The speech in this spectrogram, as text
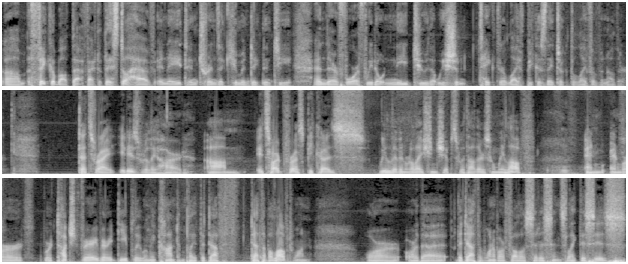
um, think about that fact that they still have innate, intrinsic human dignity, and therefore, if we don't need to, that we shouldn't take their life because they took the life of another. That's right. It is really hard. Um, it's hard for us because we live in relationships with others whom we love, and and we're we're touched very very deeply when we contemplate the death death of a loved one, or or the the death of one of our fellow citizens. Like this is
